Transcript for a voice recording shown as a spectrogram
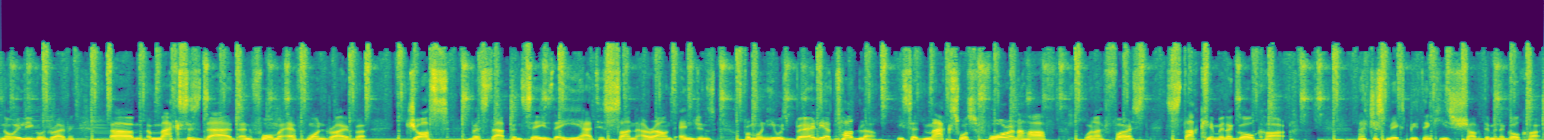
No illegal driving. Um, Max's dad and former F1 driver Jos Verstappen says that he had his son around engines from when he was barely a toddler. He said Max was four and a half when I first stuck him in a go kart. That just makes me think he's shoved him in a go kart.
